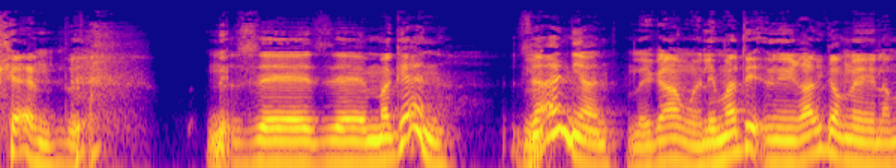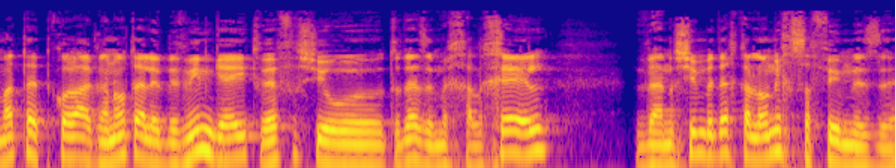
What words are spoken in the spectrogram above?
כן, זה- זה, זה מגן, זה העניין. לגמרי לימדתי נראה לי גם אה, למדת את כל ההגנות האלה בווינגייט ואיפשהו אתה יודע זה מחלחל ואנשים בדרך כלל לא נחשפים לזה.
